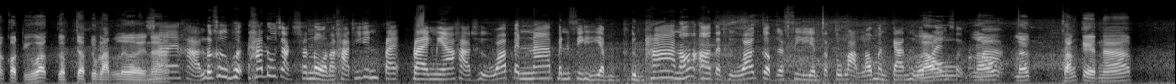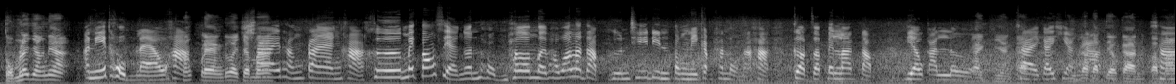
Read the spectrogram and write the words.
135 ก็ถือว่าเกือบจัตุรัสเลยนะ ใช่ค่ะแล้วคือถ้าดูจากโฉนดนะคะที่ดินแปลแปลงเนี้ยค่ะ ถือว่าเป็นหน้าเป็นสี่เหลี่ยมผืนผ้าเนาะเออแต่ถือว่าเกือบจะสี่เหลี่ยมจัตุรัสแล้วเหมือนกันถือว่าแล้วแปลงสวยแล้วมากแล้วสังเกตนะ ถมแล้วยังเนี่ยอันนี้ถมแล้วค่ะ ทั้งแปลงด้วยใช่ไหมใช่ทั้งแปลงค่ะ คือไม่ต้องเสียเงินถมเพิ่มเลยเพราะว่าระดับพื้นที่ดินตรงนี้กับถนนนะคะเกือบจะเป็นระดับเดียวกันเลยใกล้เคียงกัใช่ใกล้เคียงระกัดับเดียวกันประมาณ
